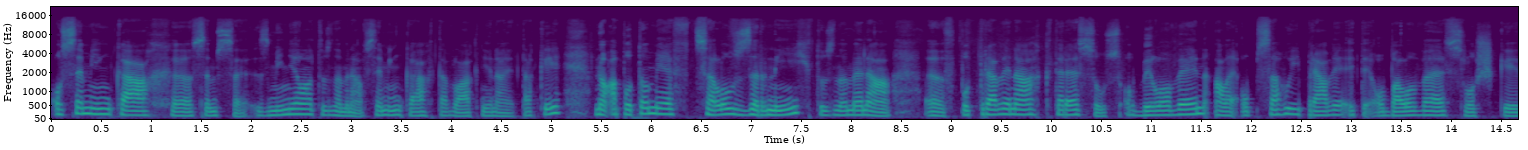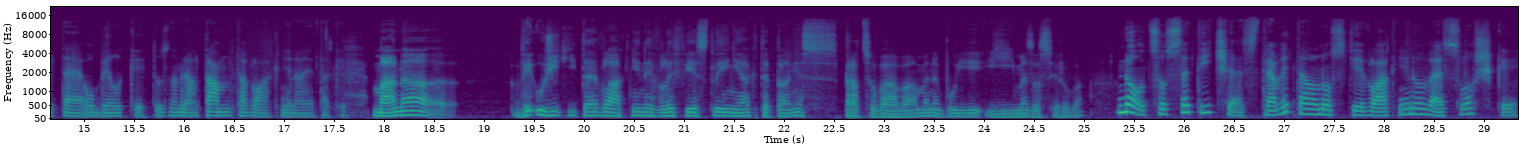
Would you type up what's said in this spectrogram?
O semínkách eh, jsem se zmínila, to znamená v semínkách ta vláknina je taky. No a potom je v celozrných, to znamená eh, v potravinách, které jsou z obilovin, ale obsahují právě i ty obalové složky té obilky. To znamená, tam ta vláknina je taky. Má na využití té vlákniny vliv, jestli ji nějak tepelně zpracováváme nebo ji jíme za syrova? No, co se týče stravitelnosti vlákninové složky,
